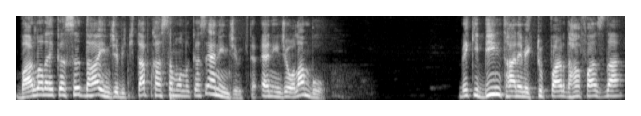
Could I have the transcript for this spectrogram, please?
Barla layıkası daha ince bir kitap. Kastamonu layıkası en ince bir kitap. En ince olan bu. Belki bin tane mektup var daha fazla.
